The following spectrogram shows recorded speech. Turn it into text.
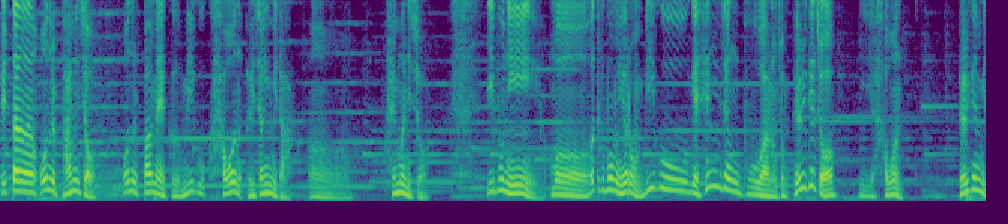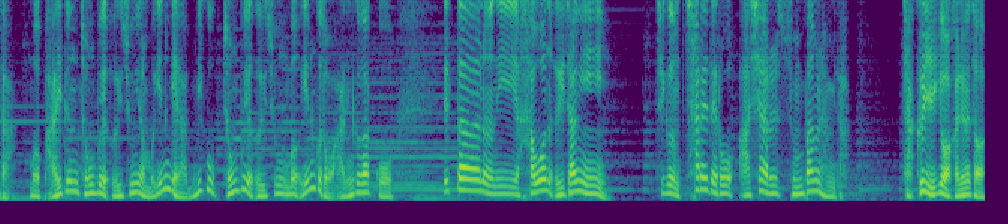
일단 오늘 밤이죠. 오늘 밤에 그 미국 하원 의장입니다. 어 할머니죠. 이분이 뭐 어떻게 보면 여러분 미국의 행정부와는 좀 별개죠. 이 하원 별개입니다. 뭐 바이든 정부의 의중이나 뭐 이런 게 미국 정부의 의중 뭐 이런 것도 아닌 것 같고 일단은 이 하원 의장이 지금 차례대로 아시아를 순방을 합니다. 자, 그 얘기와 관련해서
